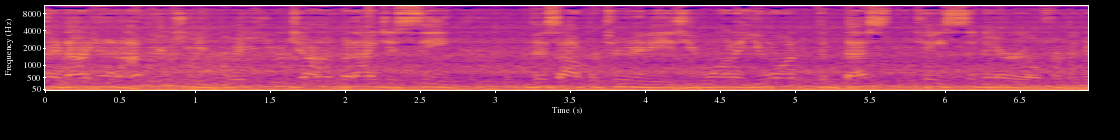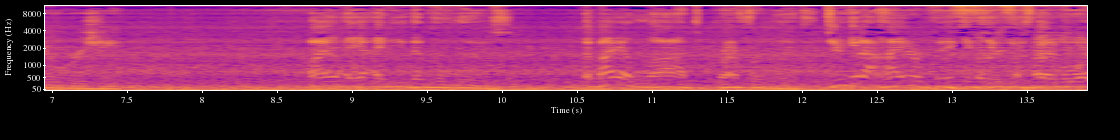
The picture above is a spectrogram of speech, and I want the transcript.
And I, I'm usually with you, John, but I just see this opportunity is you want to you want the best case scenario for the new regime. I, I, I need them to lose. And by a lot, preferably. Do you get a higher pick if you lose by more?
